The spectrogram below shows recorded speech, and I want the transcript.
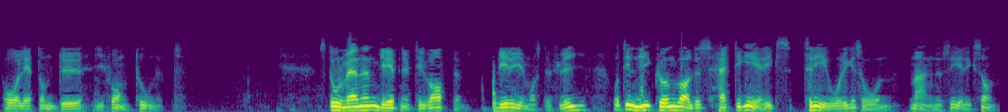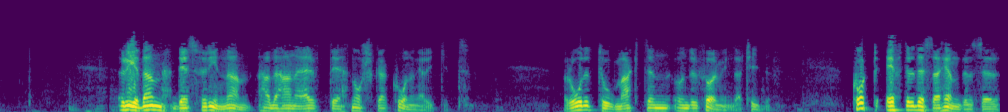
och lät dem dö i fångtornet. Stormännen grep nu till vapen. Birger måste fly och till ny kung valdes hertig Eriks treårige son Magnus Eriksson. Redan dessförinnan hade han ärvt det norska konungariket. Rådet tog makten under förmyndartiden. Kort efter dessa händelser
